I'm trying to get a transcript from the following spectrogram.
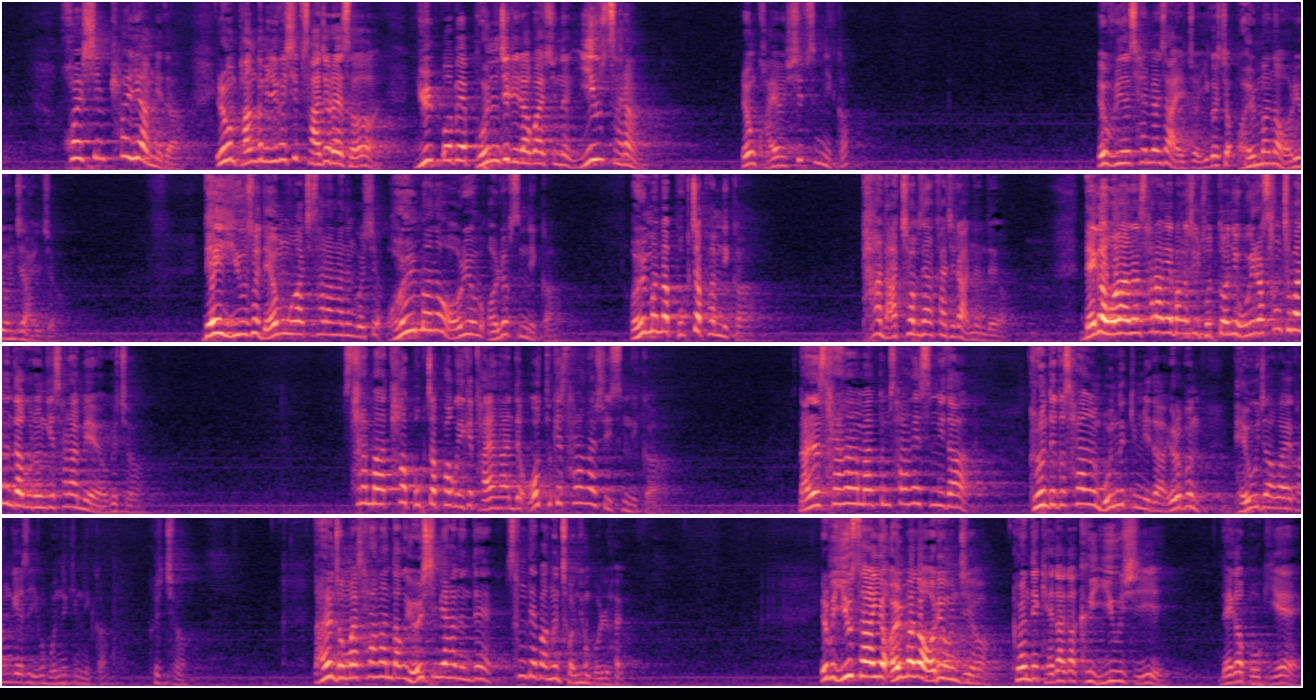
훨씬 편리합니다. 여러분 방금 읽은 14절에서 율법의 본질이라고 할 수 있는 이웃 사랑. 여러분 과연 쉽습니까? 여러분 우리는 살면서 알죠. 이것이 얼마나 어려운지 알죠. 내 이웃을 내 몸과 같이 사랑하는 것이 얼마나 어려 어렵습니까? 얼마나 복잡합니까? 다 나처럼 생각하지를 않는데요. 내가 원하는 사랑의 방식을 줬더니 오히려 상처받는다고 그러는 게 사람이에요. 그렇죠? 사람마다 다 복잡하고 이게 다양한데 어떻게 사랑할 수 있습니까? 나는 사랑할 만큼 사랑했습니다. 그런데도 사랑을 못 느낍니다. 여러분, 배우자와의 관계에서 이거 못 느낍니까? 그렇죠. 나는 정말 사랑한다고 열심히 하는데 상대방은 전혀 몰라요. 여러분, 이웃사랑이 얼마나 어려운지요. 그런데 게다가 그 이웃이 내가 보기에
